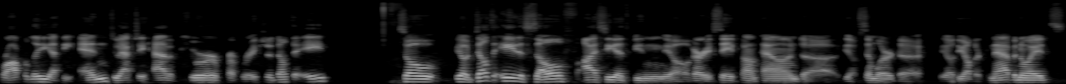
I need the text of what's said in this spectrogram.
properly at the end to actually have a pure preparation of delta eight. So you know, delta eight itself, I see it as being you know a very safe compound, uh, you know, similar to you know the other cannabinoids.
